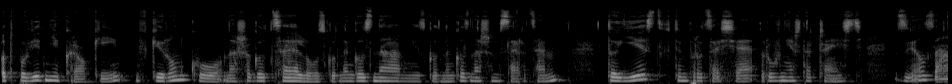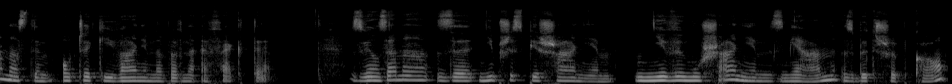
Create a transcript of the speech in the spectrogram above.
odpowiednie kroki w kierunku naszego celu, zgodnego z nami, zgodnego z naszym sercem, to jest w tym procesie również ta część związana z tym oczekiwaniem na pewne efekty, związana z nieprzyspieszaniem, niewymuszaniem zmian zbyt szybko,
